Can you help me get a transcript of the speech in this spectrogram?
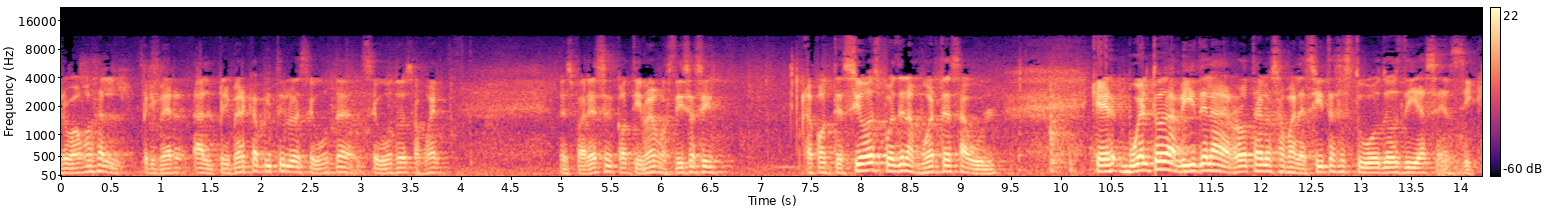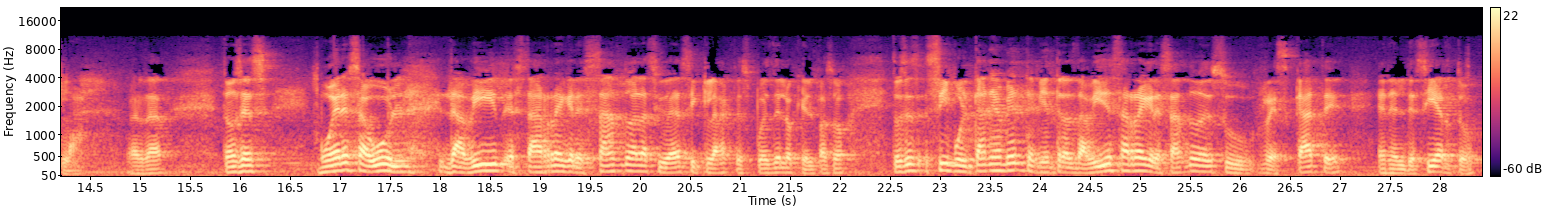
pero vamos al primer, al primer capítulo de segunda, segundo de Samuel. ¿Les parece? Continuemos. Dice así. Aconteció después de la muerte de Saúl que vuelto David de la derrota de los amalecitas estuvo dos días en Cicla, ¿verdad? Entonces muere Saúl, David está regresando a la ciudad de Ciclac después de lo que él pasó. Entonces simultáneamente mientras David está regresando de su rescate en el desierto,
